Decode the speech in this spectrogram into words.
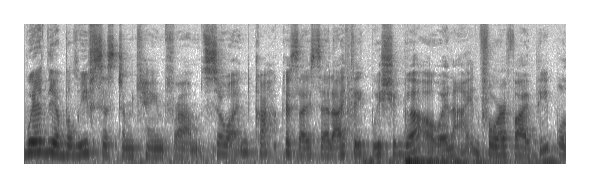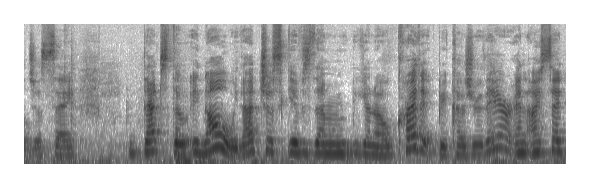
where their belief system came from. So in caucus, I said, "I think we should go," and I had four or five people just say. That's the no. That just gives them, you know, credit because you're there. And I said,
